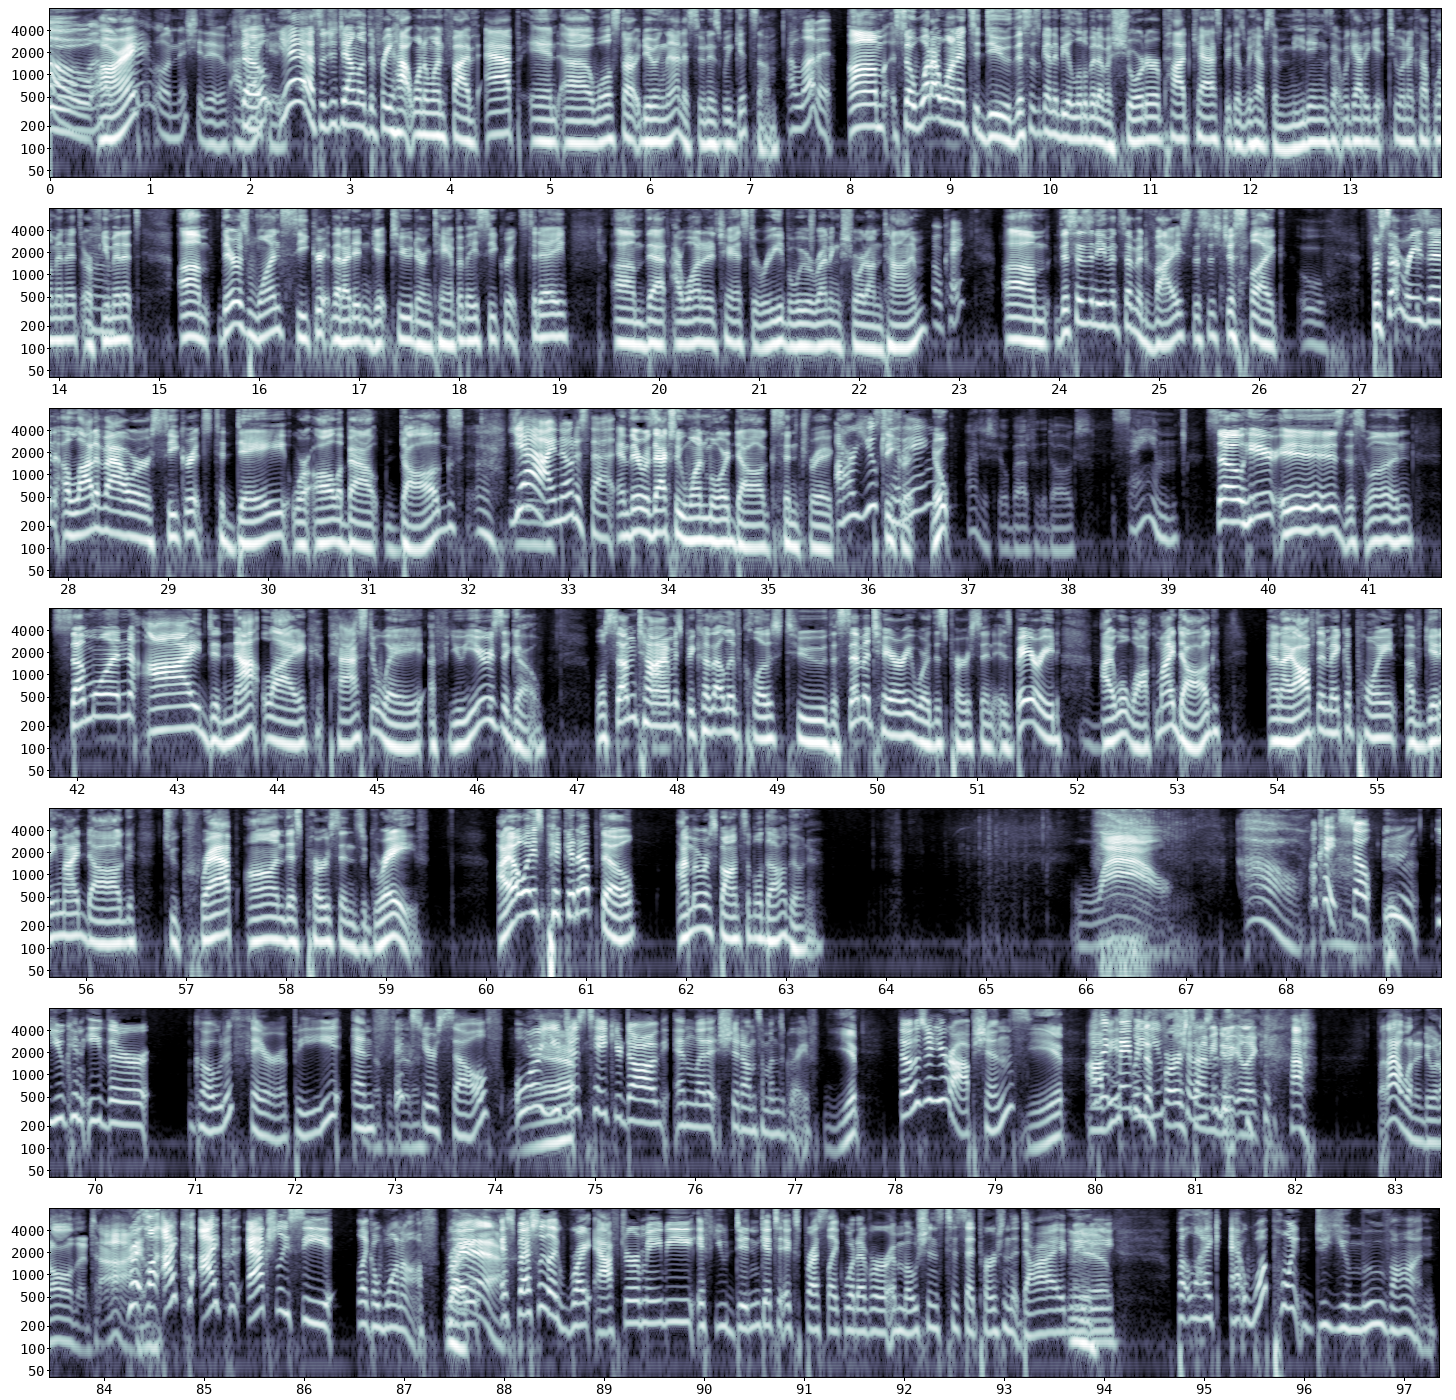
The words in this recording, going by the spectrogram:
All right. okay, little initiative. I so, like it. yeah, so just download the free Hot 1015 app and uh, we'll start doing that as soon as we get some. I love it. Um, so what I wanted to do, this is going to be a little bit of a shorter podcast because we have some meetings that we got to get to in a couple of minutes or a few minutes. Um, there's one secret that I didn't get to during Tampa Bay Secrets today um, that I wanted a chance to read, but we were running short on time. Okay. Um, this isn't even some advice. This is just like, Ooh. For some reason, a lot of our secrets today were all about dogs, Yeah, I noticed that. and there was actually one more dog centric. Are you secret. kidding? Nope. I just feel bad for the dogs. Same. So here is this one. Someone I did not like passed away a few years ago. Well, sometimes because I live close to the cemetery where this person is buried, mm. I will walk my dog. And I often make a point of getting my dog to crap on this person's grave. I always pick it up though. I'm a responsible dog owner. Wow. Oh. Okay, so you can either go to therapy and That's fix yourself, or Yeah. you just take your dog and let it shit on someone's grave. Yep. Those are your options. Yep. I Obviously, think maybe the first time you do it, you're like, ha. But I want to do it all the time. Right, like I could, I could actually see like a one off, Right. right? Yeah. Especially like right after maybe if you didn't get to express like whatever emotions to said person that died, maybe. Yeah. But like at what point do you move on?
